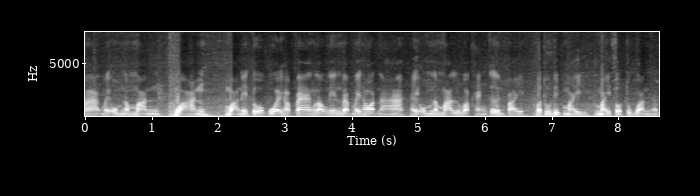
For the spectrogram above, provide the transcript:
มากไม่อมน้ำมัน หวานหวานในตัวกล้วยครับ แป้งเราเน้นแบบไม่ทอดหนา ให้อมน้ำมันหรือว่าแข็งเกินไป วัตถุดิบใหม่ใหม่สดทุกวันครับ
